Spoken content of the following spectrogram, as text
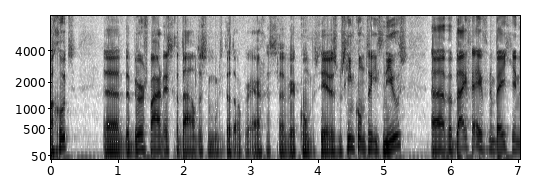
Maar goed, eh, de beurswaarde is gedaald, dus we moeten dat ook weer ergens eh, weer compenseren. Dus misschien komt er iets nieuws. Eh, we blijven even een beetje in,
